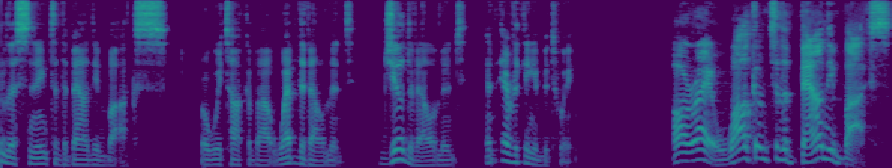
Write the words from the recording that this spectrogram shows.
You're listening to The Bounding Box, where we talk about web development, geo development, and everything in between. All right, welcome to The Bounding Box.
